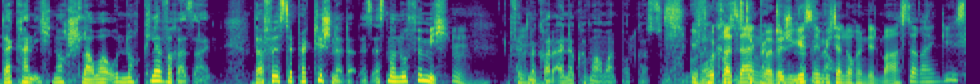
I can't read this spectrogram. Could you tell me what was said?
da kann ich noch schlauer und noch cleverer sein. Dafür ist der Practitioner da. Das ist erstmal nur für mich. Mhm. Fällt mir gerade ein, da können wir auch mal einen Podcast zu machen. Ich wollte gerade sagen, weil wenn du jetzt nämlich genau? dann noch in den Master reingehst,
